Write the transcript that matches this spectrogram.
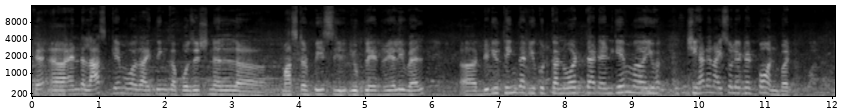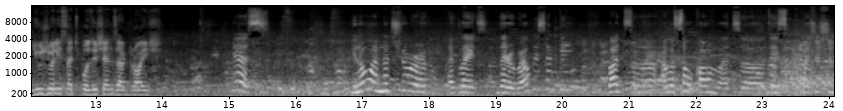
Okay, uh, and the last game was, I think, a positional uh, masterpiece. You, you played really well. Uh, did you think that you could convert that endgame? Uh, you, she had an isolated pawn, but usually such positions are drawish. Yes. You know, I'm not sure I played very well this endgame, but uh, I was so calm that uh, this position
